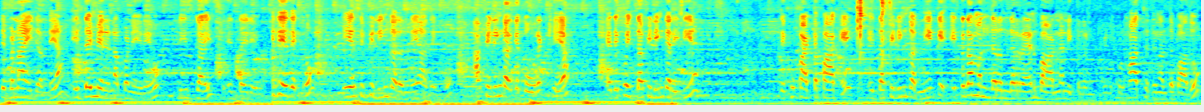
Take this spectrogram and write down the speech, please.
ਤੇ ਬਣਾਏ ਜਾਂਦੇ ਆ। ਇਦਾਂ ਹੀ ਮੇਰੇ ਨਾਲ ਬਣੇ ਰਹੋ। ਪਲੀਜ਼ ਗਾਇਸ ਇਦਾਂ ਹੀ ਰਹੋ। ਇਹ ਦੇਖੋ, ਇਹ ਅਸੀਂ ਫਿਲਿੰਗ ਕਰਨ ਦੇ ਆ, ਦੇਖੋ। ਆ ਫਿਲਿੰਗ ਕਰਕੇ ਦੋ ਰੱਖੇ ਆ। ਇਹ ਦੇਖੋ ਇਦਾਂ ਫੀਲਿੰਗ ਕਰੀਦੀ ਹੈ। ਦੇਖੋ, ਕੱਟ ਪਾ ਕੇ ਇਦਾਂ ਫਿਲਿੰਗ ਕਰਨੀ ਹੈ ਕਿ ਇੱਕਦਮ ਅੰਦਰ ਅੰਦਰ ਰਹਿਣ, ਬਾਹਰ ਨਾ ਨਿਕਲਣ। ਬਿਲਕੁਲ, ਹੱਥ ਦੇ ਨਾਲ ਦਬਾ ਦਿਓ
